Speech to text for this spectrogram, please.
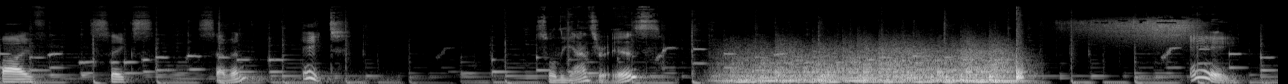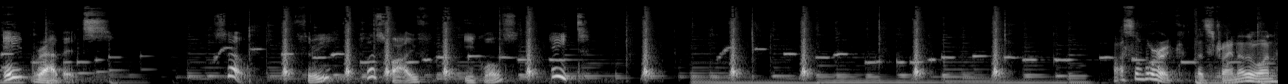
five, six, seven, eight. So the answer is A, eight rabbits. So, 3 plus 5 equals 8. Awesome work. Let's try another one.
